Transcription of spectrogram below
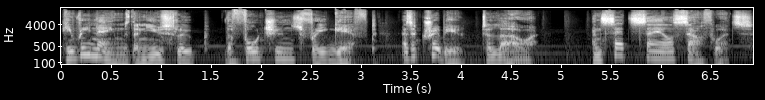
He renames the new sloop the Fortune's Free Gift as a tribute to Lowe and sets sail southwards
